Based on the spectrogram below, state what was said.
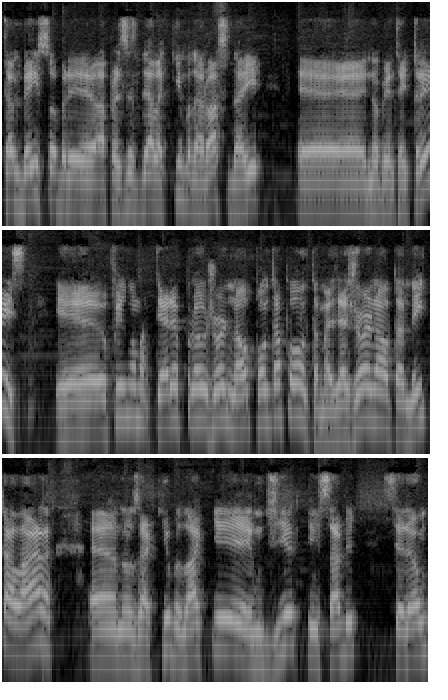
também sobre a presença dela aqui em daí é, em 93, é, eu fiz uma matéria para o jornal Ponta a Ponta, mas é jornal também está lá é, nos arquivos lá que um dia, quem sabe, serão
